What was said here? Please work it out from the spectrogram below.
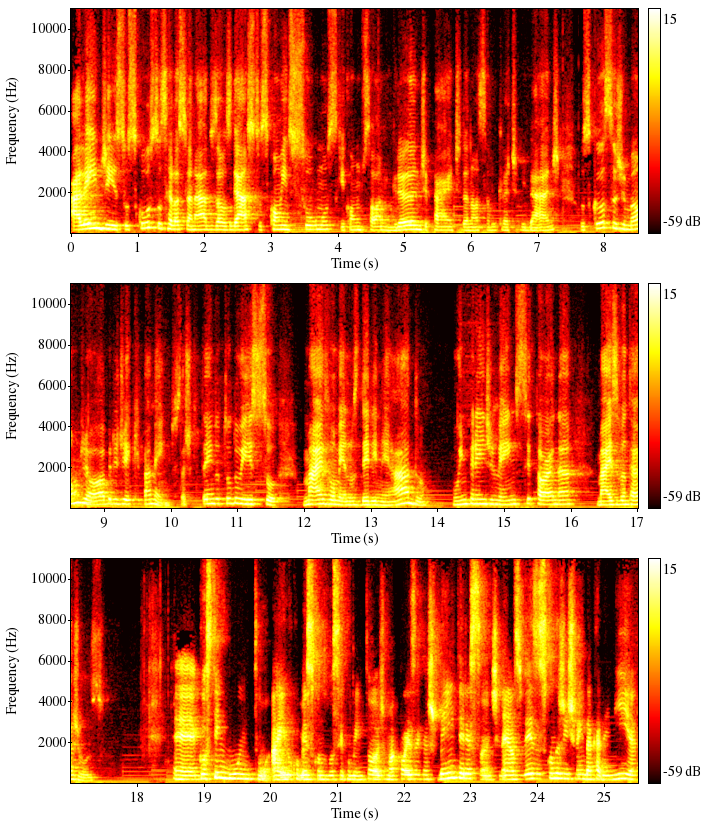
Além disso, os custos relacionados aos gastos com insumos, que consomem grande parte da nossa lucratividade, os custos de mão de obra e de equipamentos. Acho que tendo tudo isso mais ou menos delineado, o empreendimento se torna mais vantajoso. É, gostei muito aí no começo, quando você comentou, de uma coisa que eu acho bem interessante, né? Às vezes, quando a gente vem da academia,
